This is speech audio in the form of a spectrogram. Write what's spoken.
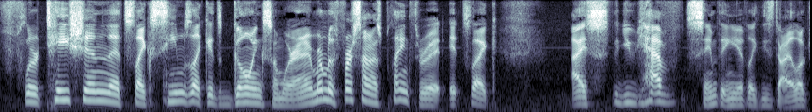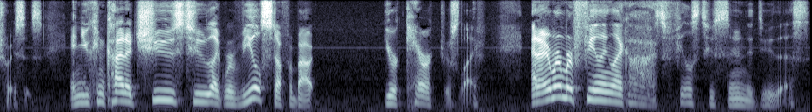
flirtation that's like seems like it's going somewhere. And I remember the first time I was playing through it, it's like I you have same thing. You have like these dialogue choices, and you can kind of choose to like reveal stuff about your character's life. And I remember feeling like, oh, it feels too soon to do this.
